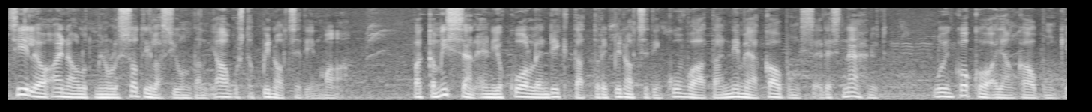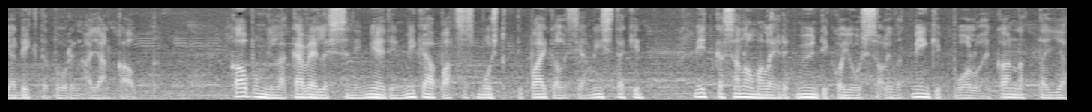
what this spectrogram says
Chile on aina ollut minulle sotilasjuntan ja Augusto Pinochetin maa. Vaikka missään en jo kuolleen diktaattori Pinochetin kuvaa tai nimeä kaupungissa edes nähnyt, luin koko ajan kaupunkia diktatuurin ajan kautta. Kaupungilla kävellessäni mietin, mikä patsas muistutti paikallisia mistäkin, mitkä sanomalehdet myyntikojuissa olivat minkin puolueen kannattajia,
